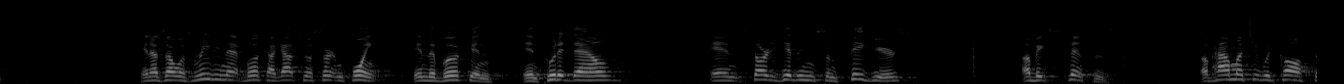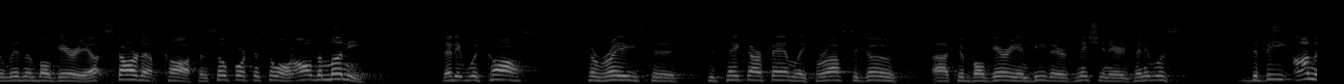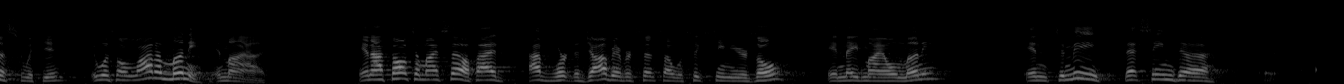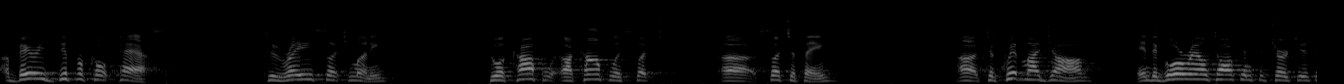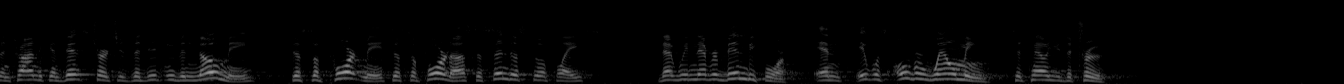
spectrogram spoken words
And as I was reading that book, I got to a certain point in the book and, and put it down and started getting some figures of expenses, of how much it would cost to live in Bulgaria, startup costs, and so forth and so on, all the money that it would cost to raise, to, to take our family, for us to go uh, to Bulgaria and be there as missionaries. And it was, to be honest with you, it was a lot of money in my eyes. And I thought to myself, i I've worked a job ever since I was 16 years old and made my own money. And to me, that seemed uh, a very difficult task to raise such money, to accomplish such, uh, such a thing, uh, to quit my job, and to go around talking to churches and trying to convince churches that didn't even know me to support me, to support us, to send us to a place that we'd never been before. And it was overwhelming to tell you the truth.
